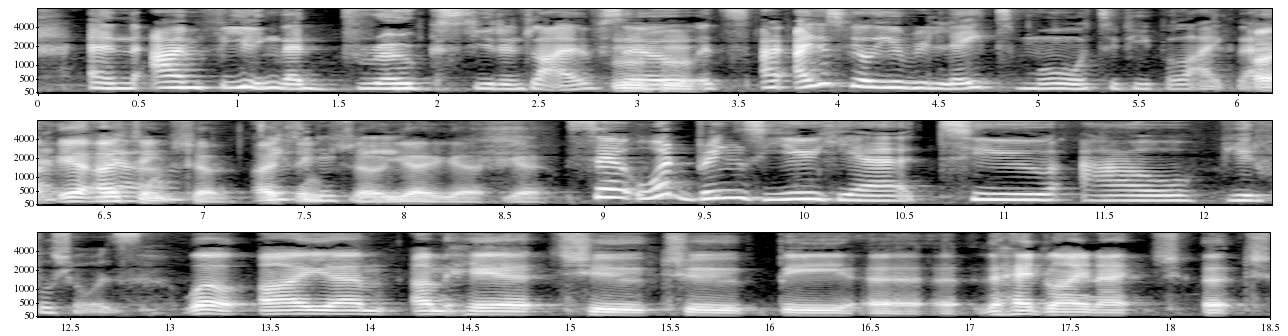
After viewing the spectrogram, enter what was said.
and I'm feeling that broke student life. So it's I, I just feel you relate more to people like that. Mm-hmm. Uh, yeah, I think so. I think so. Yeah, yeah, yeah. So what brings you here to our beautiful shores? Well, I um, I'm here to to be uh, uh, the headline act at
